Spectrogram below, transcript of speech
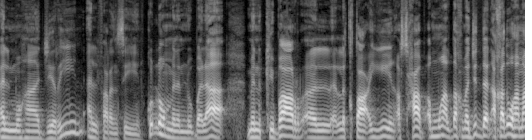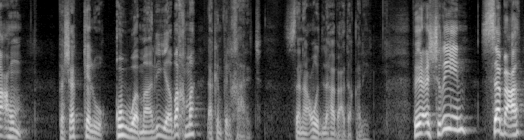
المهاجرين الفرنسيين. كلهم من النبلاء من كبار الإقطاعيين أصحاب أموال ضخمة جدا أخذوها معهم. فشكلوا قوة مالية ضخمة لكن في الخارج. سنعود لها بعد قليل. في عشرين سبعة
